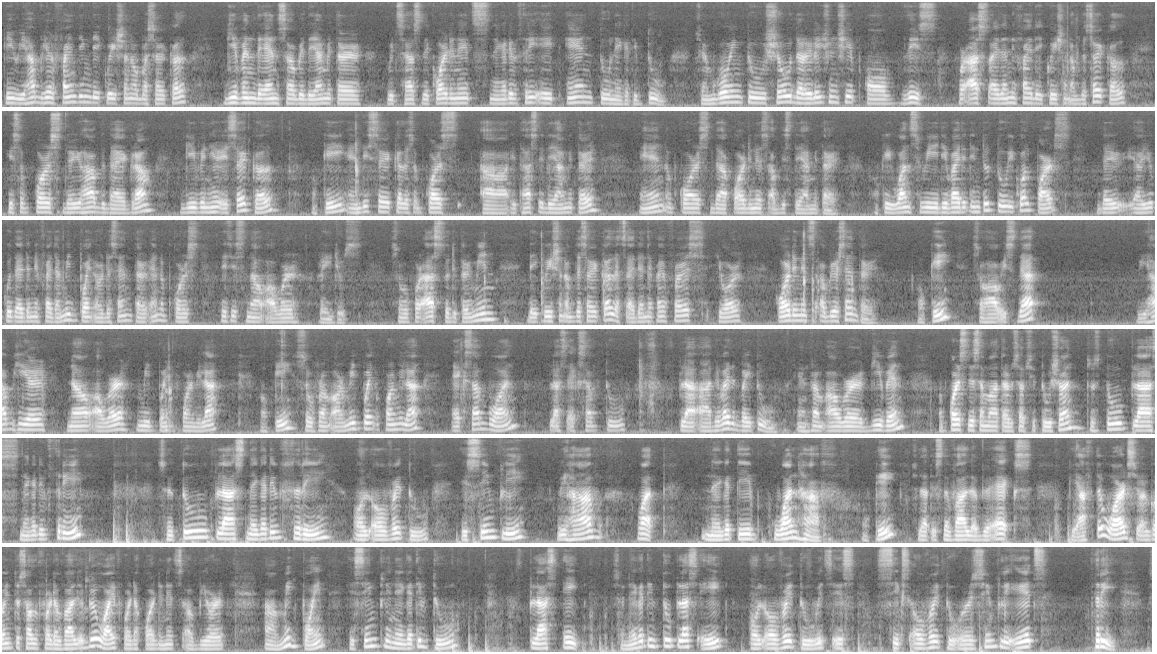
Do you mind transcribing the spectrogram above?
Okay, we have here finding the equation of a circle given the ends of a diameter which has the coordinates negative 3, 8 and 2, negative 2. So I'm going to show the relationship of this. For us to identify the equation of the circle is of course there you have the diagram. Given here a circle okay and this circle is of course uh, it has a diameter and of course the coordinates of this diameter. Okay once we divide it into two equal parts uh, you could identify the midpoint or the center and of course this is now our radius. So for us to determine the equation of the circle let's identify first your coordinates of your center. Okay so how is that? We have here now our midpoint formula. Okay so from our midpoint formula x sub 1 plus x sub 2 plus, uh, divided by 2 and from our given of course this is a matter of substitution. So 2 plus negative 3 so 2 plus negative 3 all over 2 is simply we have what? Negative 1 half. Okay? So that is the value of your x. Okay afterwards you are going to solve for the value of your y for the coordinates of your uh, midpoint is simply negative 2 plus 8 so negative 2 plus 8 all over 2 which is 6 over 2 or simply it's 3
